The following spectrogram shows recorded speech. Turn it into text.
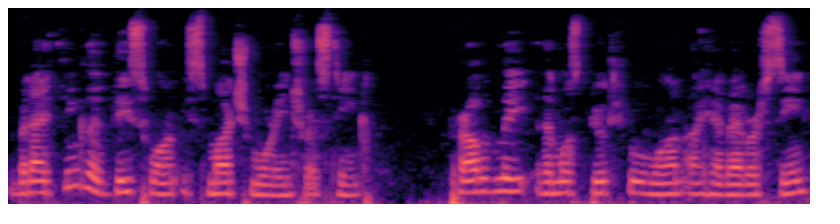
but I think that this one is much more interesting. Probably the most beautiful one I have ever seen.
